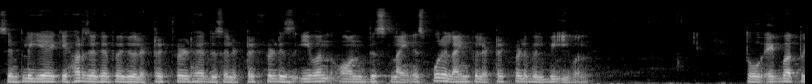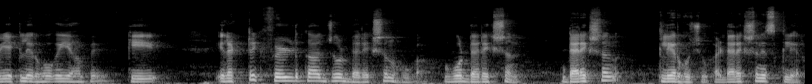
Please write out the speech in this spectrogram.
सिंपली ये है कि हर जगह पे जो इलेक्ट्रिक फ़ील्ड है this electric field is even on this line इस पूरे लाइन पे electric field will be even तो एक बात तो ये क्लियर हो गई यहाँ पे कि इलेक्ट्रिक फ़ील्ड का जो डायरेक्शन होगा, वो डायरेक्शन डायरेक्शन क्लियर हो चुका है। Direction is clear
